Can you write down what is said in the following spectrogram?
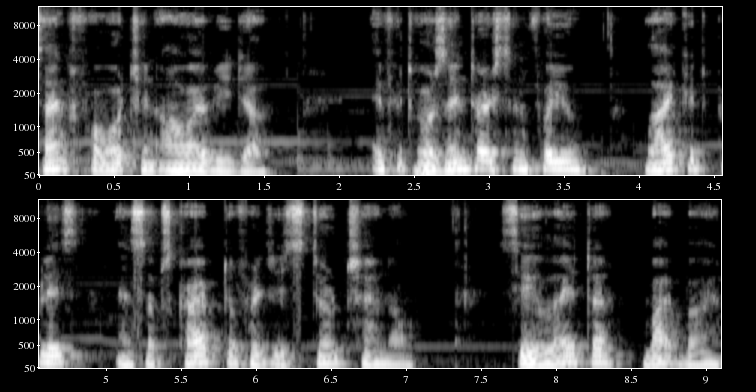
Thanks for watching our video. If it was interesting for you, like it please and subscribe to Freddy's channel. See you later, bye bye.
